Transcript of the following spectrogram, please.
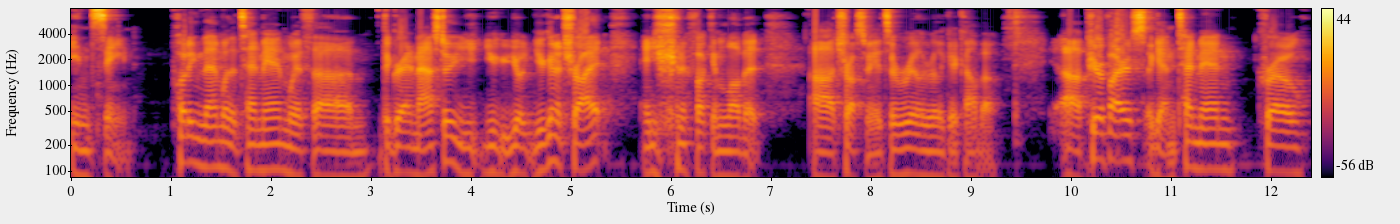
insane. Putting them with a 10 man with um, the Grandmaster, you, you, you're, you're going to try it and you're to fucking love it. Uh, trust me, it's a really, really good combo. Uh, Purifiers, again, 10 man, Crowe,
